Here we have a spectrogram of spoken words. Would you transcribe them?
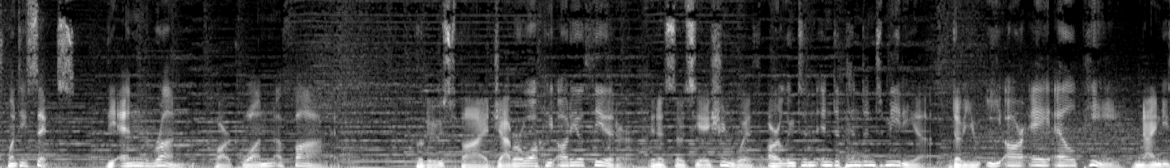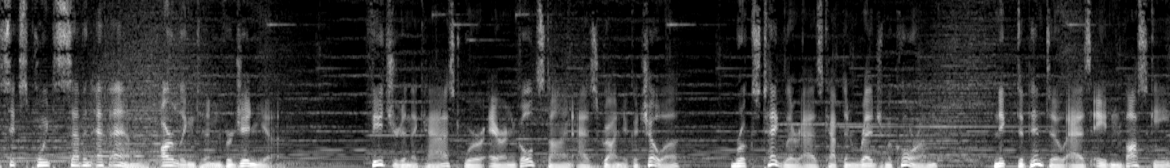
26 The End Run, Part 1 of 5. Produced by Jabberwocky Audio Theater in association with Arlington Independent Media, WERALP 96.7 FM, Arlington, Virginia. Featured in the cast were Aaron Goldstein as Grania Kachoa, Brooks Tegler as Captain Reg McCorum, Nick DePinto as Aidan Vosky,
